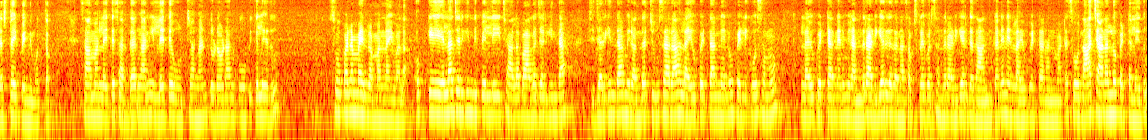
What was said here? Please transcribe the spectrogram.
డస్ట్ అయిపోయింది మొత్తం. సామాన్లు అయితే సర్దాం కానీ ఇల్లు అయితే ఊడ్చాం కానీ తుడవడానికి ఓపిక లేదు. సో పని అమ్మాయిని రమ్మన్నా ఇవాళ. ఓకే ఎలా జరిగింది పెళ్ళి? చాలా బాగా జరిగిందా? జరిగిందా? మీరు అందరు చూసారా? లైవ్ పెట్టాను నేను పెళ్ళి కోసము. లైవ్ పెట్టాను నేను. మీరు అందరూ అడిగారు కదా నా సబ్స్క్రైబర్స్ అందరూ అడిగారు కదా అందుకనే నేను లైవ్ పెట్టాను అనమాట సో నా ఛానల్లో పెట్టలేదు.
